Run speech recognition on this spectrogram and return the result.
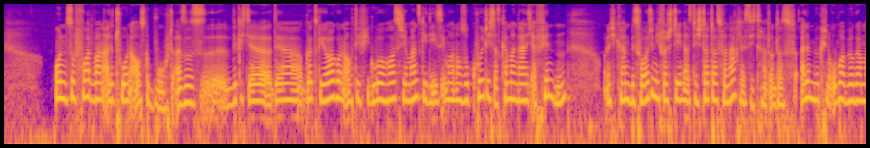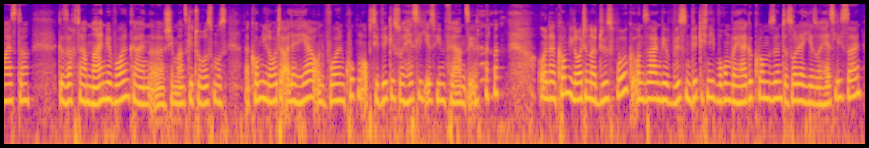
Und sofort waren alle Touren ausgebucht. Also es, äh, wirklich der, der Götz George und auch die Figur Horst Schimanski, die ist immer noch so kultig, das kann man gar nicht erfinden. Und ich kann bis heute nicht verstehen, dass die Stadt das vernachlässigt hat und dass alle möglichen Oberbürgermeister gesagt haben, nein, wir wollen keinen äh, Schimanski-Tourismus. Dann kommen die Leute alle her und wollen gucken, ob sie wirklich so hässlich ist wie im Fernsehen. und dann kommen die Leute nach Duisburg und sagen, wir wissen wirklich nicht, warum wir hergekommen sind. Das soll ja hier so hässlich sein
